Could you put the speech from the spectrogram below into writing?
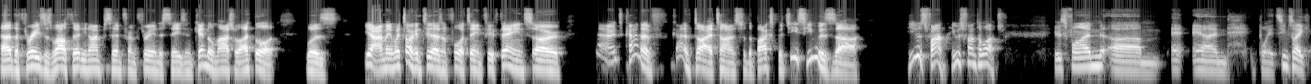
uh, the threes as well. 39% from three in the season. Kendall Marshall, I thought was yeah. I mean, we're talking 2014-15, so you know, it's kind of kind of dire times for the Bucks. But geez, he was uh, he was fun. He was fun to watch. He was fun. Um, a- and boy, it seems like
